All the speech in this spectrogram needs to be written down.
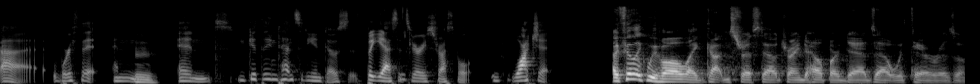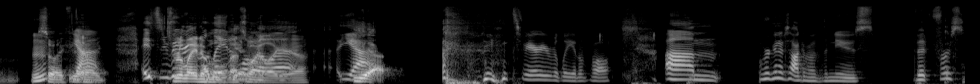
uh worth it, and Mm. and you get the intensity in doses. But yes, it's very stressful. Watch it. I feel like we've all like gotten stressed out trying to help our dads out with terrorism. Mhm. So I feel Yeah. like It's, It's very relatable. relatable. That's why I like it. Noah. Yeah. yeah. it's very relatable. Um, we're gonna talk about the news, but first,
